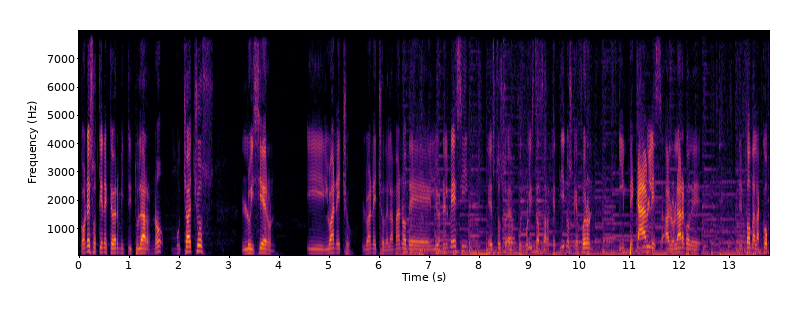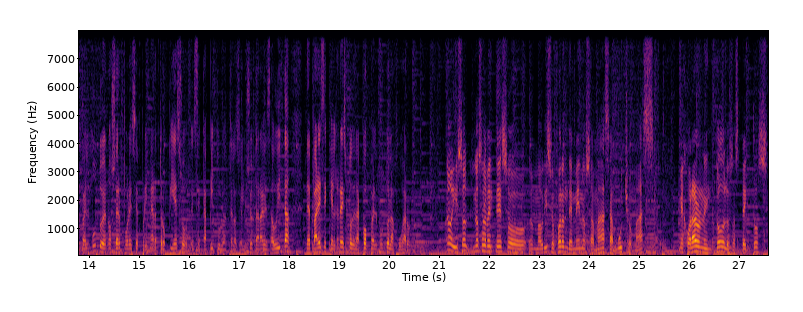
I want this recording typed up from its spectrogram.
con eso tiene que ver mi titular, ¿no? Muchachos, lo hicieron y lo han hecho, lo han hecho de la mano de Lionel Messi, estos eh, futbolistas argentinos que fueron impecables a lo largo de, de toda la Copa del Mundo, de no ser por ese primer tropiezo, ese capítulo ante la selección de Arabia Saudita, me parece que el resto de la Copa del Mundo la jugaron. No, y no solamente eso, eh, Mauricio, fueron de menos a más, a mucho más. Mejoraron en todos los aspectos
